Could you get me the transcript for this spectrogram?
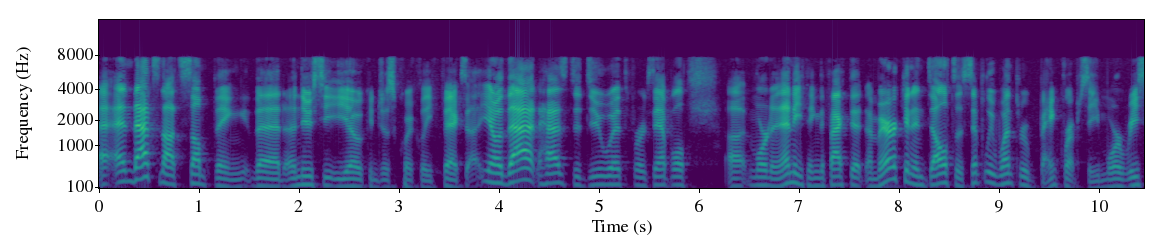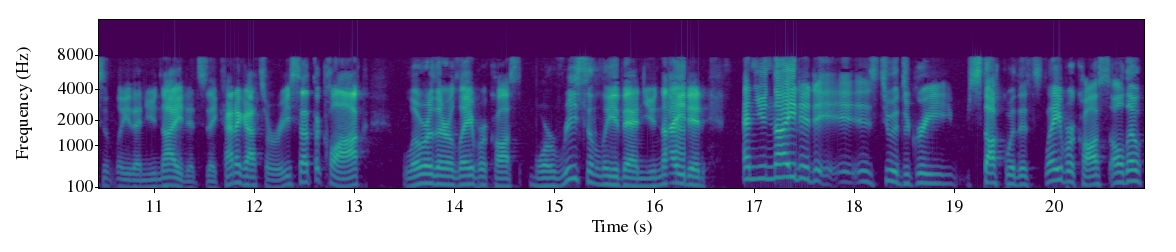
And that's not something that a new CEO can just quickly fix. Uh, you know, that has to do with, for example, uh, more than anything, the fact that American and Delta simply went through bankruptcy more recently than United. So they kind of got to reset the clock, lower their labor costs more recently than United. And United is to a degree stuck with its labor costs, although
